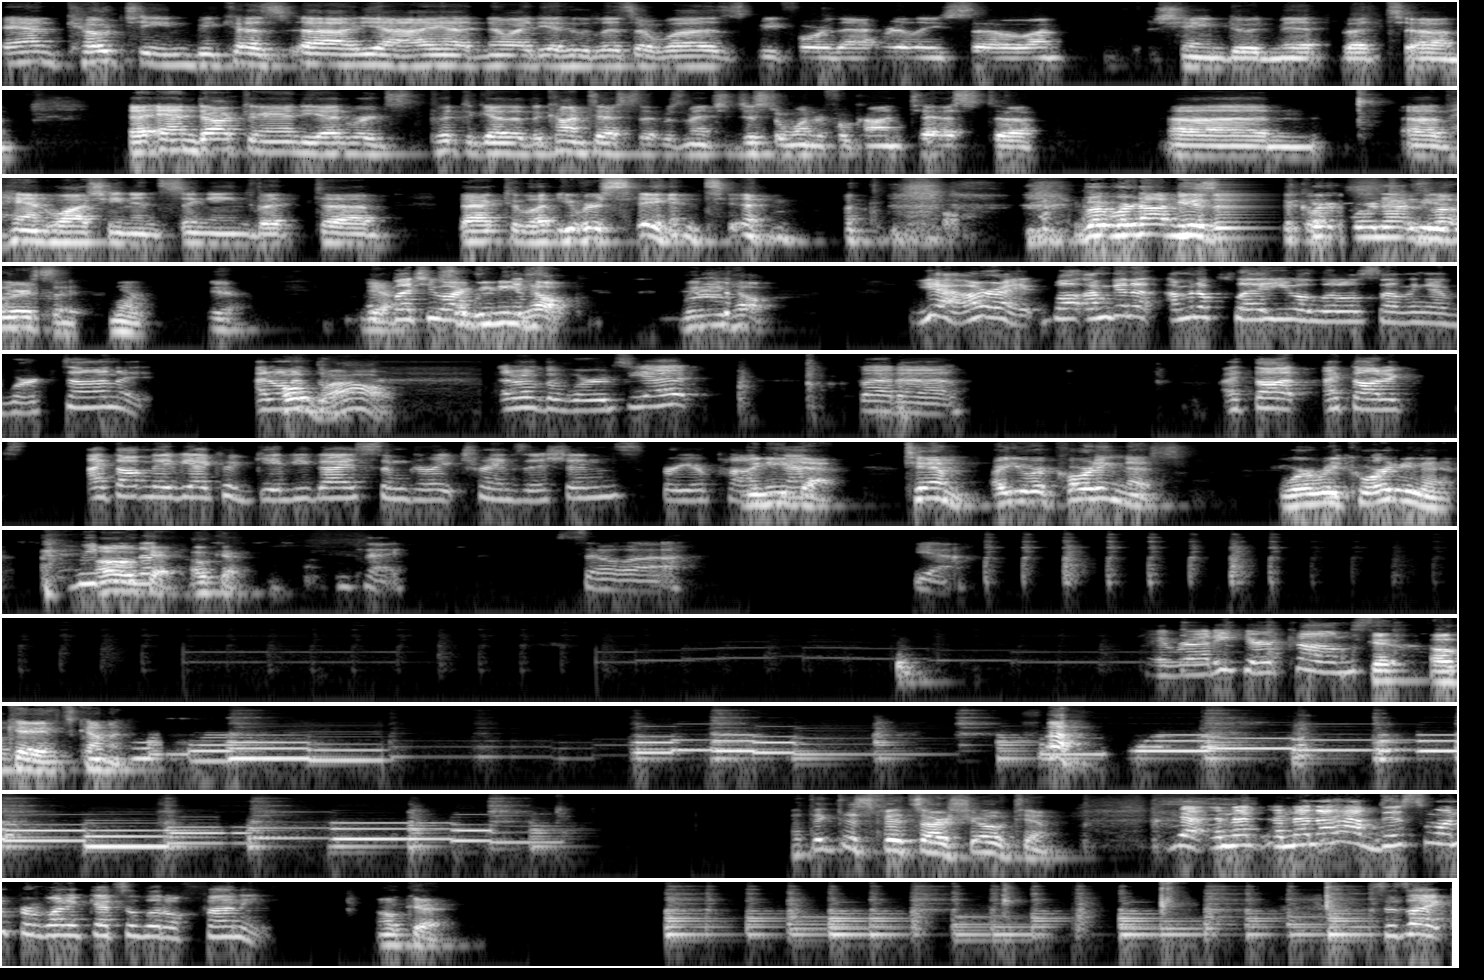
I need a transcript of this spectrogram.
and coaching because uh, yeah, I had no idea who Lizzo was before that really. So I'm ashamed to admit, but. Um, and Dr. Andy Edwards put together the contest that was mentioned, just a wonderful contest. Uh, um, of hand washing and singing. But uh, back to what you were saying, Tim. but we're not musical. We're, we're not musical. Yeah. Yeah. Yeah. But you are. So we need help. We need help. Yeah. All right. Well, I'm gonna I'm gonna play you a little something I've worked on. I, I don't. Oh have the, wow. I don't have the words yet, but uh, I thought I thought it, I thought maybe I could give you guys some great transitions for your podcast. We need that. Tim, are you recording this? We're recording it. We oh, okay, know. okay. Okay. So, uh, yeah. Okay, ready? Here it comes. Okay, okay it's coming. I think this fits our show, Tim. Yeah, and then and then I have this one for when it gets a little funny. Okay. So it's like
